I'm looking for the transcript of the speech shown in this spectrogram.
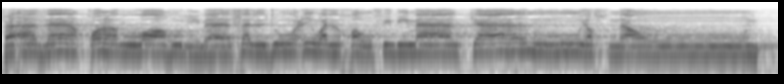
فأذاقها الله لباس الجوع والخوف بما كانوا يصنعون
